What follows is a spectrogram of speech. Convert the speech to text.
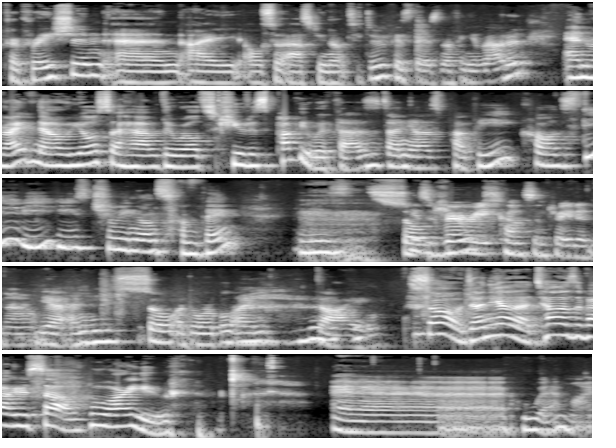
preparation and I also ask you not to do because there's nothing about it. And right now we also have the world's cutest puppy with us, Daniela's puppy called Stevie. He's chewing on something. He's so He's cute. very concentrated now. Yeah, and he's so adorable. I'm dying. So, Daniela, tell us about yourself. Who are you? Uh, who am I?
